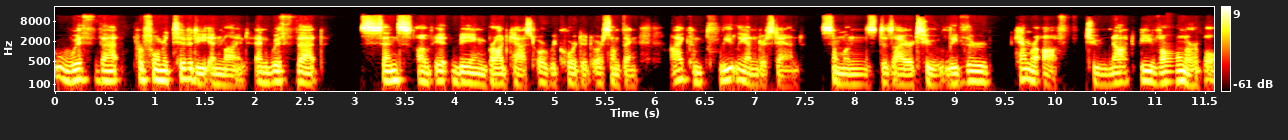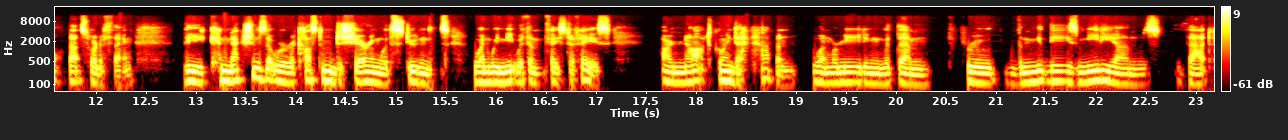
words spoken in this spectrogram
with that performativity in mind and with that sense of it being broadcast or recorded or something, I completely understand someone's desire to leave their camera off, to not be vulnerable, that sort of thing. The connections that we're accustomed to sharing with students when we meet with them face to face are not going to happen when we're meeting with them through the, these mediums that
